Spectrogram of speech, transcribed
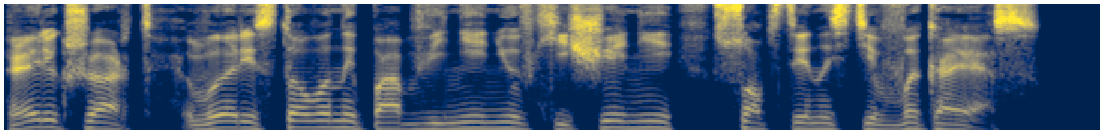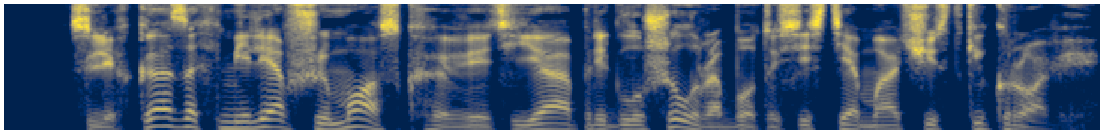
«Эрик Шарт, вы арестованы по обвинению в хищении собственности в ВКС». Слегка захмелевший мозг, ведь я приглушил работу системы очистки крови,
